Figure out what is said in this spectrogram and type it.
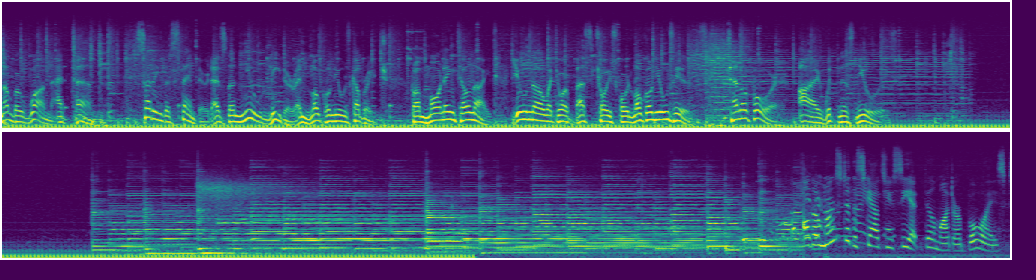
number one at 10. Setting the standard as the new leader in local news coverage. From morning till night, you know what your best choice for local news is. Channel 4 Eyewitness News. Of the scouts you see at Philmont are boys,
